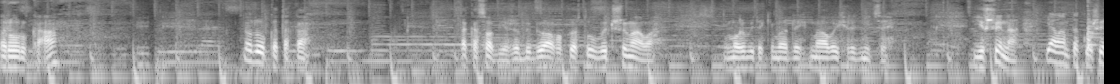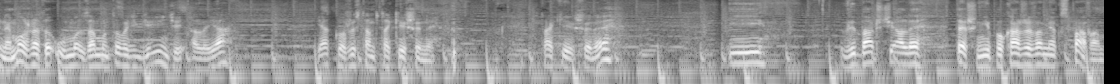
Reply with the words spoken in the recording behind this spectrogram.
Rurka. No rurka taka taka sobie, żeby była po prostu wytrzymała. Nie może być takiej małej, średnicy. I szyna. Ja mam taką szynę. Można to um- zamontować gdzie indziej, ale ja ja korzystam z takiej szyny. Takiej szyny. I wybaczcie, ale też nie pokażę Wam jak spawam,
